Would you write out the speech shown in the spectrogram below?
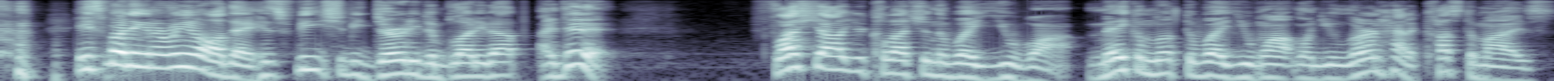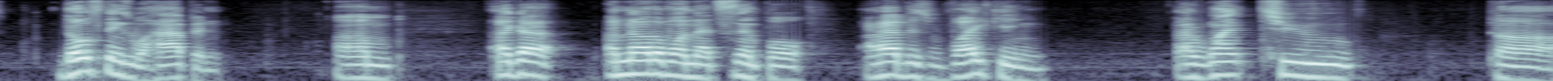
He's fighting an arena all day. His feet should be dirtied and bloodied up. I did it. Flesh out your collection the way you want. Make them look the way you want. When you learn how to customize, those things will happen. Um, I got another one that's simple. I have this Viking. I went to, uh,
